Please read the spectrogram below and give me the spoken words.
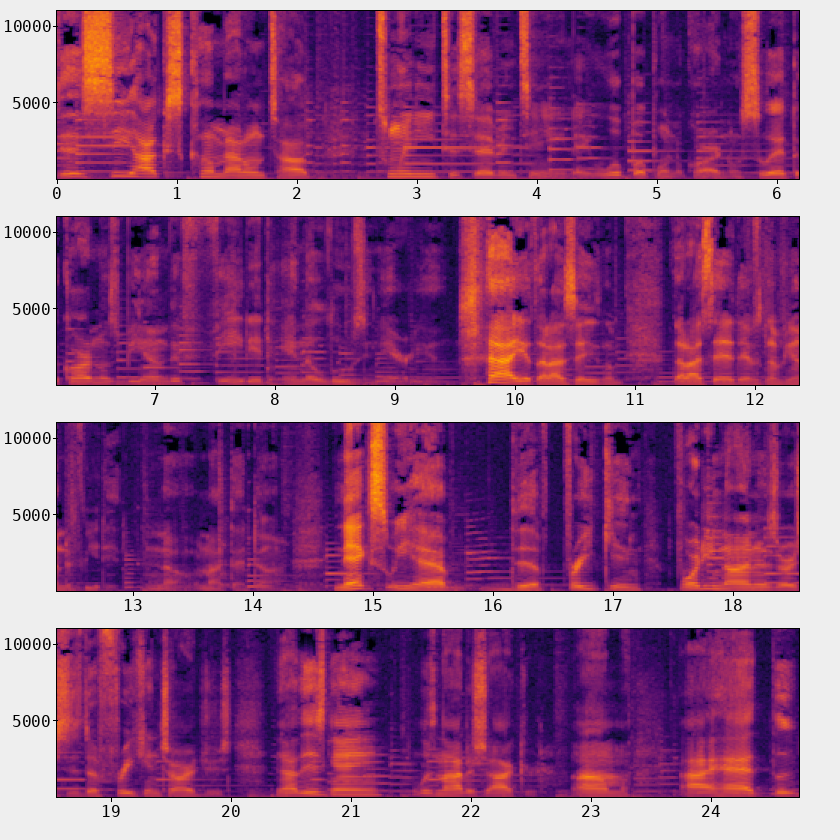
the Seahawks come out on top 20 to 17. They whoop up on the Cardinals. So let the Cardinals be undefeated in the losing area. you thought I said thought I said they was gonna be undefeated. No, I'm not that dumb. Next we have the freaking 49ers versus the freaking Chargers. Now this game was not a shocker. Um I had the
